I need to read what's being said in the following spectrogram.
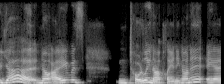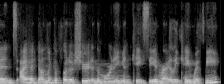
Yeah, no, I was totally not planning on it. And I had done like a photo shoot in the morning, and Casey and Riley came with me.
